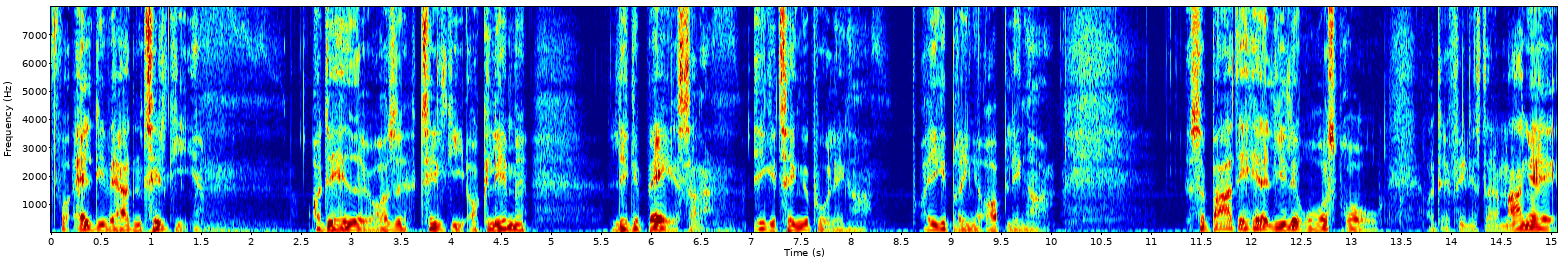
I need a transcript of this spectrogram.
for alt i verden tilgive. Og det hedder jo også tilgive og glemme, ligge bag sig, ikke tænke på længere, og ikke bringe op længere. Så bare det her lille ordsprog, og det findes der mange af,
